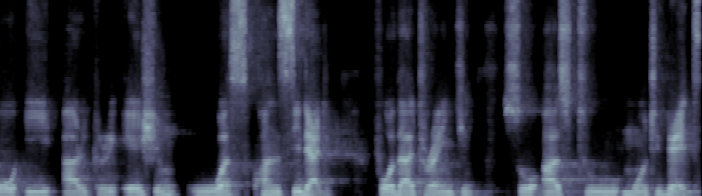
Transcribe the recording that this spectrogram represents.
OER creation was considered for that ranking so as to motivate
